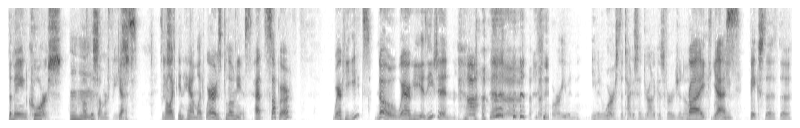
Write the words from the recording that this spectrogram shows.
the main course mm-hmm. of the summer feast. Yes. It's kind of like in Hamlet. Where is Polonius? At supper. Where he eats? No, where he is eaten. or even even worse, the Titus Andronicus version of Right, yes. Bakes the the,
